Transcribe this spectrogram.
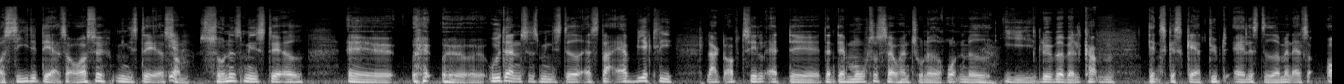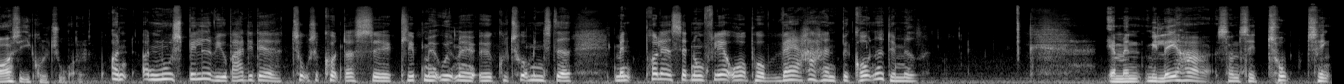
at sige det, det er altså også ministerier som Ja. Sundhedsministeriet, øh, øh, Uddannelsesministeriet, altså der er virkelig lagt op til, at øh, den der motorsav, han turnerede rundt med i løbet af valgkampen, den skal skære dybt alle steder, men altså også i kulturen. Og, og nu spillede vi jo bare det der to sekunders øh, klip med ud med øh, Kulturministeriet. Men prøv lige at sætte nogle flere ord på, hvad har han begrundet det med? Jamen, Millet har sådan set to ting,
